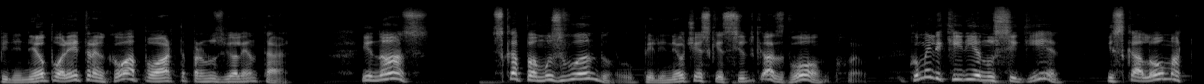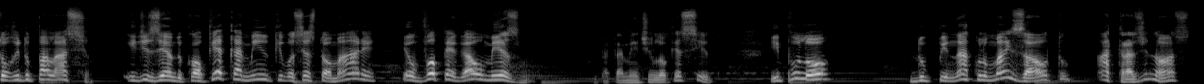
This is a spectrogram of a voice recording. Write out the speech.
Pirineu, porém, trancou a porta para nos violentar. E nós escapamos voando. O Pirineu tinha esquecido que elas voam. Como ele queria nos seguir, escalou uma torre do palácio e dizendo: qualquer caminho que vocês tomarem, eu vou pegar o mesmo. Completamente enlouquecido. E pulou do pináculo mais alto atrás de nós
